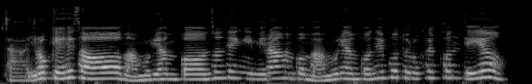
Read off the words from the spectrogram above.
자, 이렇게 해서 마무리 한번 선생님이랑 한번 마무리 한번 해보도록 할 건데요.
